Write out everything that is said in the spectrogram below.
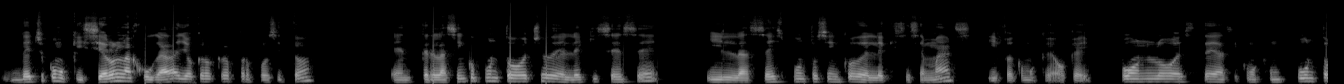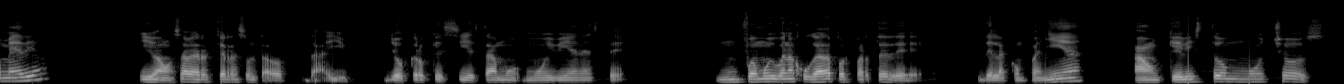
de hecho como que hicieron la jugada, yo creo que a propósito, entre la 5.8 del XS y la 6.5 del XS Max, y fue como que, ok, ponlo este así como que un punto medio y vamos a ver qué resultado da. Y yo creo que sí está muy, bien este. Mm, fue muy buena jugada por parte de, de la compañía, aunque he visto muchos,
